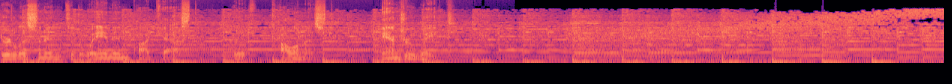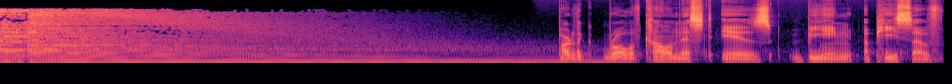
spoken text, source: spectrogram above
You're listening to the Weighing In podcast with columnist Andrew Waite. Part of the role of columnist is being a piece of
